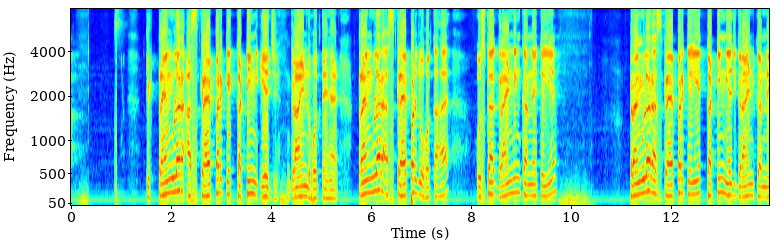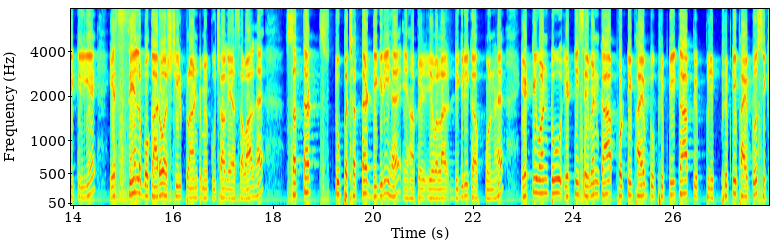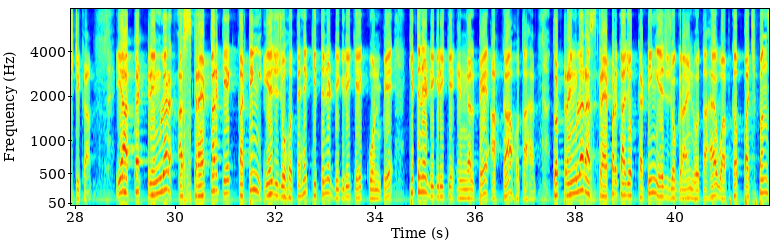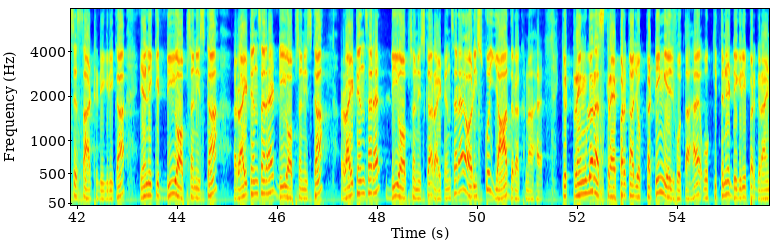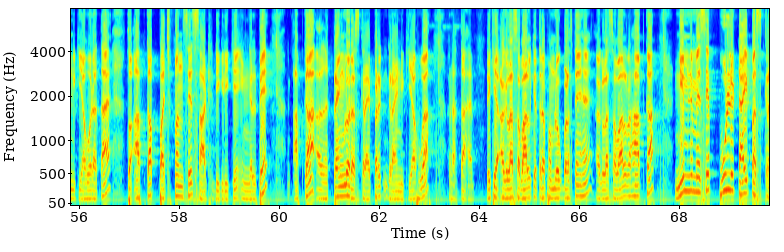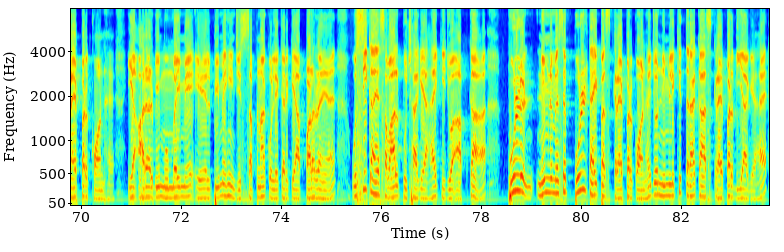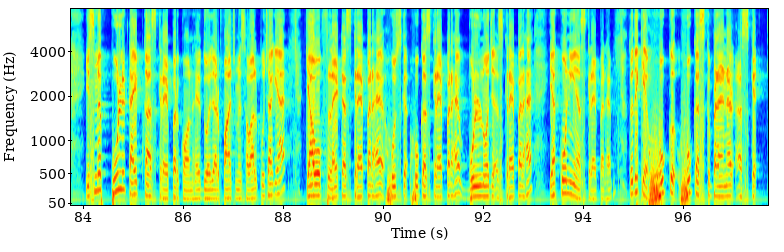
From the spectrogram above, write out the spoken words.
कि ट्रैंगुलर स्क्रैपर के कटिंग एज ग्राइंड होते हैं। ट्रैंगुलर स्क्रैपर जो होता है, उसका ग्राइंडिंग करने के लिए, ट्रैंगुलर स्क्रैपर के लिए कटिंग एज ग्राइंड करने के लिए ये सेल बोकारो स्टील प्लांट में पूछा गया सवाल है। सत्तर टू पचहत्तर डिग्री है, यहाँ पे ये वाला डिग्री का कोण है। 81 टू 87 का 45 टू 50 का 55 टू 60 का। ये आपका ट्रेंगुलर स्क्रैपर के कटिंग एज जो होते हैं, कितने डिग्री के कोण पे, कितने डिग्री के एंगल पे आपका होता है। तो ट्रेंगुलर स्क्रैपर का जो कटिंग एज जो ग्राइंड होता है, वो आपका 55 से 60 डिग्री का, यानी कि डी ऑप्शन इसका राइट आंसर है डी ऑप्शन इसका राइट आंसर है डी ऑप्शन इसका राइट आंसर है, और इसको याद रखना है कि ट्रेंगुलर स्क्रैपर का जो कटिंग एज होता है, वो कितने डिग्री पर ग्राइंड किया हो रहता है? तो आपका 55 से 60 डिग्री के एंगल पे आपका ट्रेंगुलर स्क्राइपर ग्राइंड किया हुआ रहता है। देखिए, अगला सवाल की तरफ़ हम लोग बढ़ते हैं। अगला सवाल रहा आपका, निम्न में से पुल टाइप स्क्राइपर कौन है? ये आरआरबी मुंबई में एएलपी में ही जिस सपना को लेकर के आप पढ़ रहे हैं, उसी का यह सवाल पूछा गया है कि जो आपका पुल, निम्न में से पुल टाइप स्क्रैपर कौन है, जो निम्नलिखित तरह का स्क्रैपर दिया गया है। इसमें पुल टाइप का स्क्रैपर कौन है? 2005 में सवाल पूछा गया है। क्या वो फ्लैट स्क्रैपर है हुक स्क्रैपर है बुलनोज स्क्रैपर है, या कोनिया स्क्रैपर है? तो देखिए हुक हुक स्क्रैपर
